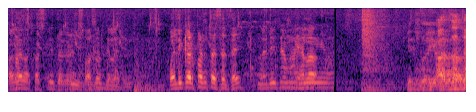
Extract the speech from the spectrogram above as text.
बघा ना कसली दगड तसंच दिलाय त्यांनी. पलीकड पण तसंच आहे. नदीच्या मध्ये ह्याला आज जाता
